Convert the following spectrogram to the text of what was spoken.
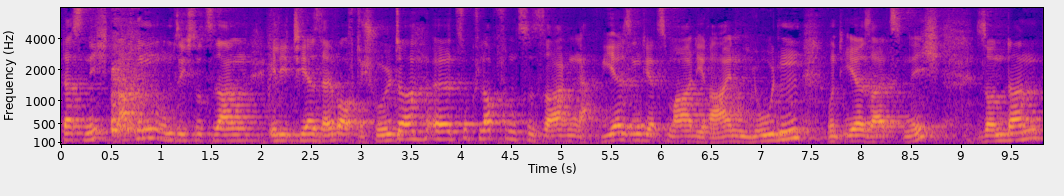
das nicht machen, um sich sozusagen elitär selber auf die Schulter äh, zu klopfen, zu sagen, na, wir sind jetzt mal die reinen Juden und ihr seid nicht, sondern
